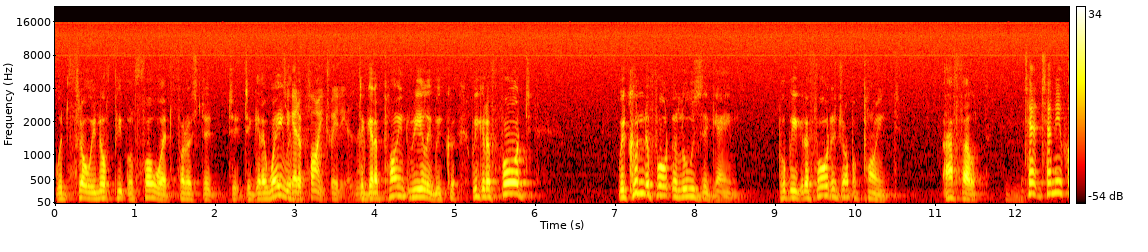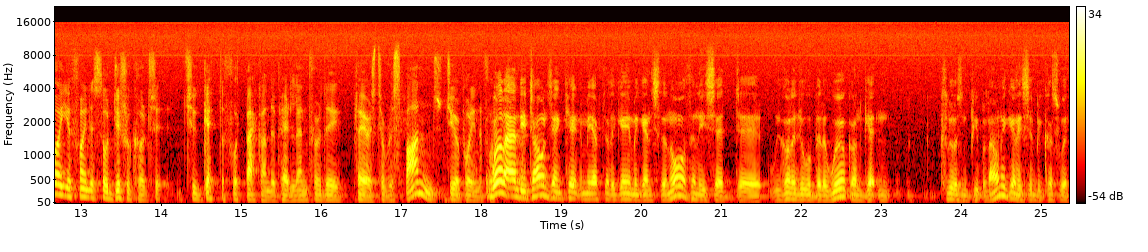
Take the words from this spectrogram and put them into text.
would throw enough people forward for us to, to, to get away To with get a it. point, really, isn't to it? get a point really we could we could afford we couldn't afford to lose the game but we could afford to drop a point i felt Tell, tell me why you find it so difficult to, get the foot back on the pedal and for the players to respond to your putting the foot well andy townsend came to me after the game against the north and he said uh, we've got to do a bit of work on getting closing people down again. He said because we're,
